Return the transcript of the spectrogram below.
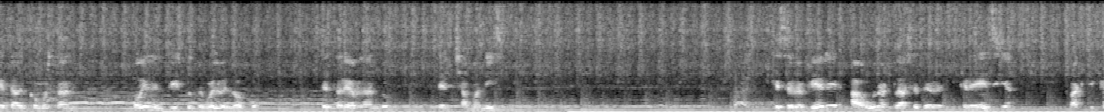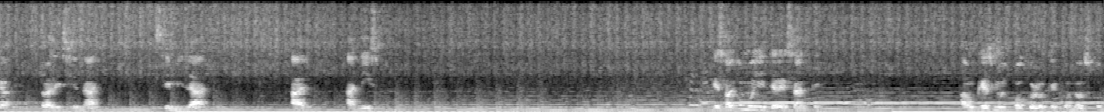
¿Qué tal? ¿Cómo están? Hoy en el Cristo te vuelve loco te estaré hablando del chamanismo, que se refiere a una clase de creencia, práctica tradicional similar al anismo. Es algo muy interesante, aunque es muy poco lo que conozco,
